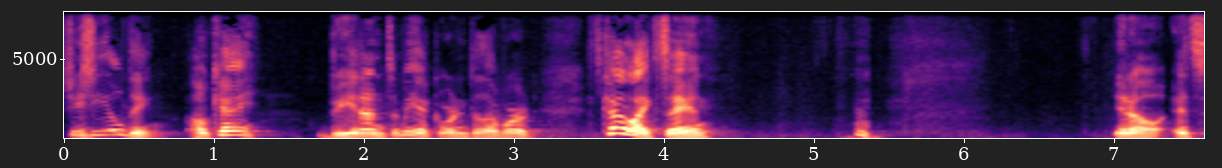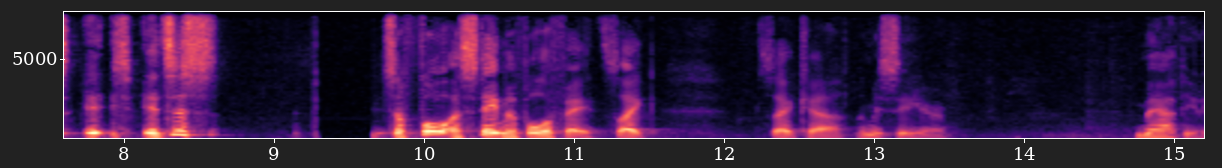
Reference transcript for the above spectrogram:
She's yielding. Okay, be it unto me according to thy word. It's kind of like saying, you know, it's, it's, it's just, it's a full, a statement full of faith. It's like, it's like, uh, let me see here. Matthew.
